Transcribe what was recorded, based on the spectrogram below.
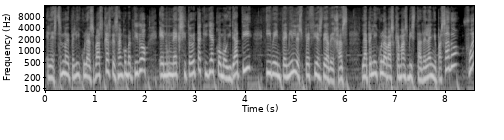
el estreno de películas vascas que se han convertido en un éxito de taquilla como Irati y 20.000 especies de abejas. La película vasca más vista del año pasado fue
